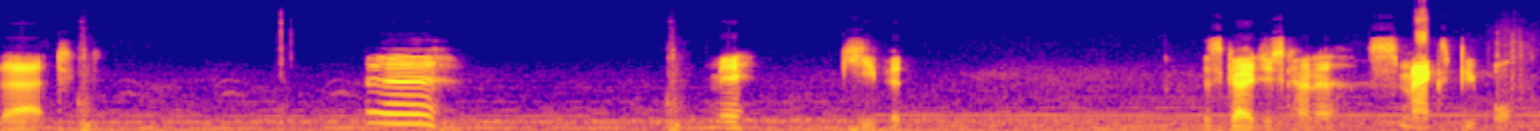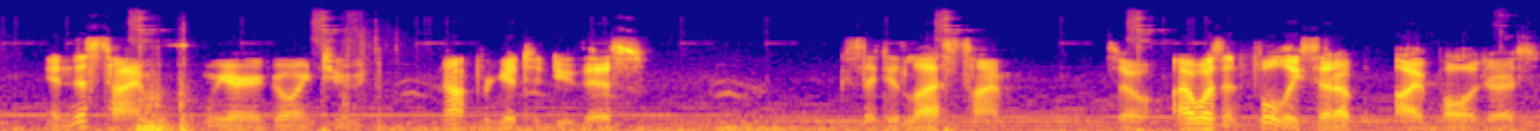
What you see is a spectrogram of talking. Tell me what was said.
that. Eh. Meh. Keep it. This guy just kind of smacks people. And this time, we are going to not forget to do this. Because I did last time. So, I wasn't fully set up. I apologize.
